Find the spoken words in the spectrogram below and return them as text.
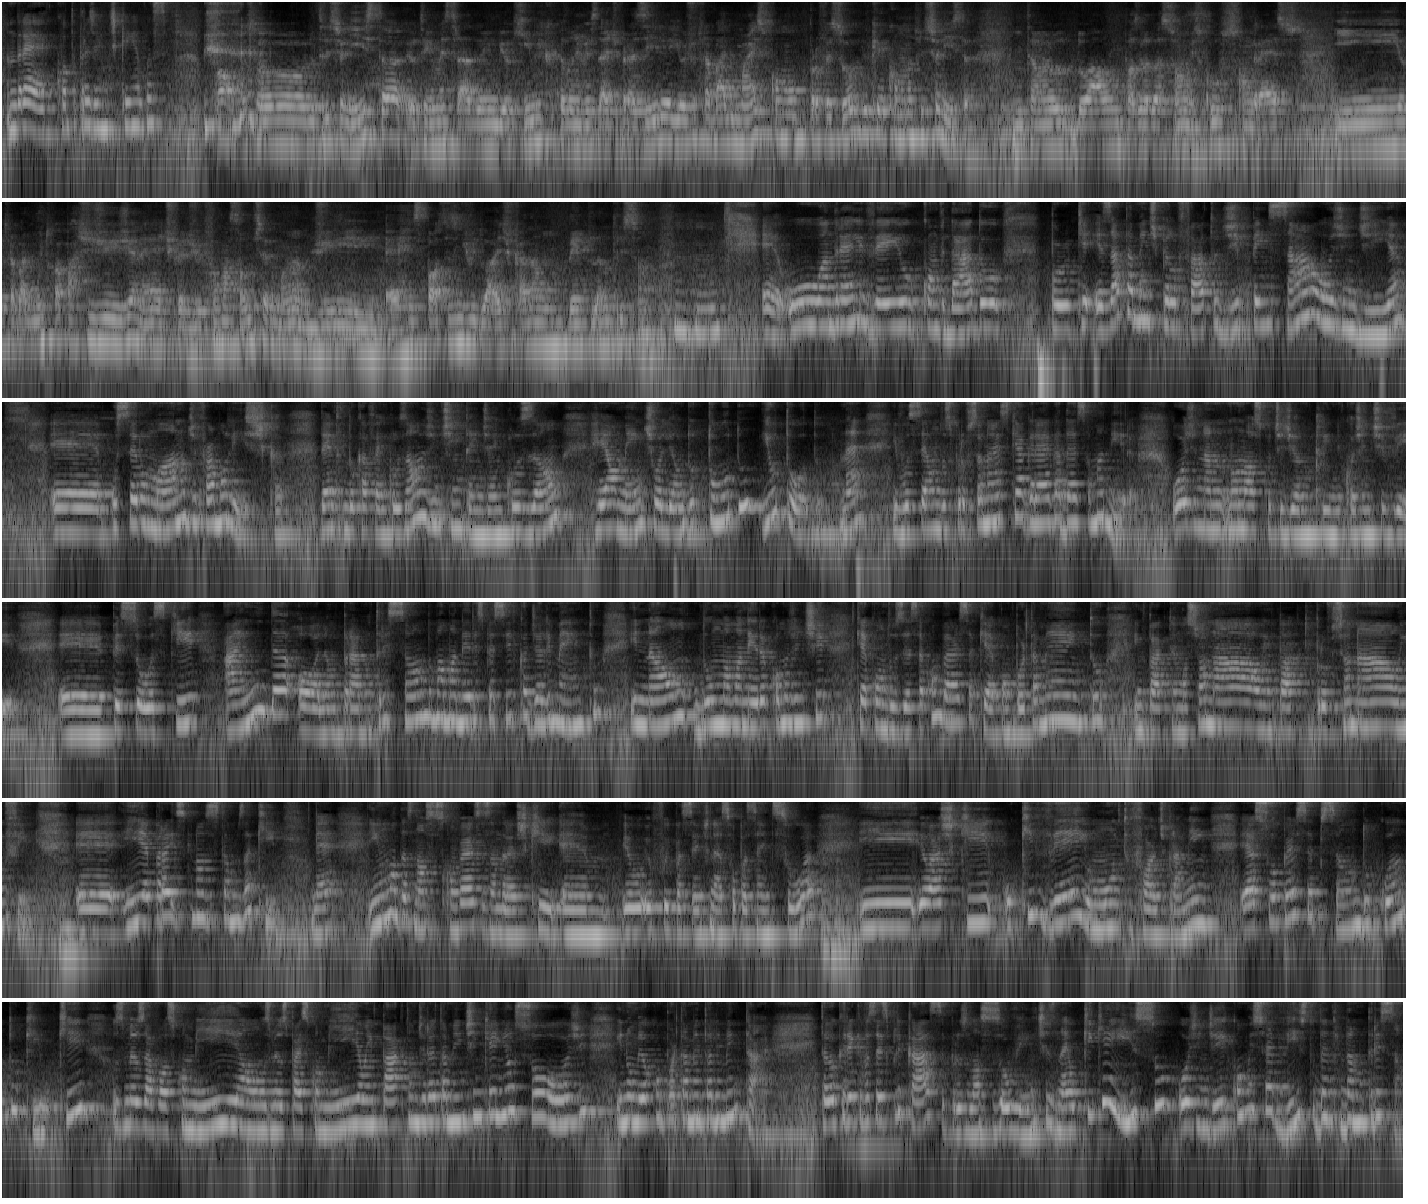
André, conta pra gente quem é você. Bom, eu sou nutricionista, eu tenho mestrado em bioquímica pela Universidade de Brasília e hoje eu trabalho mais como professor do que como nutricionista. Então eu dou aula em pós-graduações, cursos, congressos e eu trabalho muito com a parte de genética, de formação do ser humano, de é, respostas individuais de cada um dentro da nutrição. Uhum. É, o André ele veio convidado porque exatamente pelo fato de pensar hoje em dia é, o ser humano de forma holística. Dentro do Café Inclusão, a gente entende a inclusão realmente olhando tudo e o todo, né? E você é um dos profissionais que agrega dessa maneira. Hoje, no nosso cotidiano clínico, a gente vê é, pessoas que ainda olham para a nutrição de uma maneira específica de alimento e não de uma maneira como a gente quer conduzir essa conversa, que é comportamento, impacto emocional, impacto profissional, enfim. Uhum. É, e é para isso que nós estamos estamos aqui, né? Em uma das nossas conversas, André, acho que é, eu, eu fui paciente, né? Sou paciente sua uhum. e eu acho que o que veio muito forte para mim é a sua percepção do quanto que o que os meus avós comiam, os meus pais comiam, impactam diretamente em quem eu sou hoje e no meu comportamento alimentar. Então eu queria que você explicasse para os nossos ouvintes, né, o que, que é isso hoje em dia e como isso é visto dentro da nutrição.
